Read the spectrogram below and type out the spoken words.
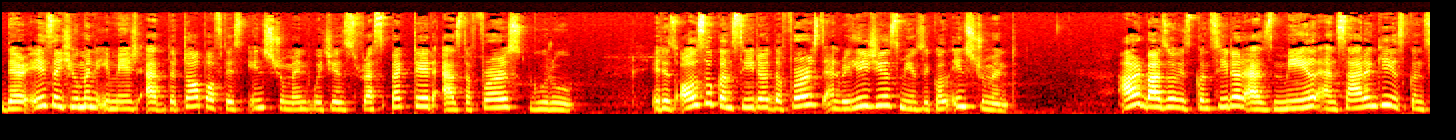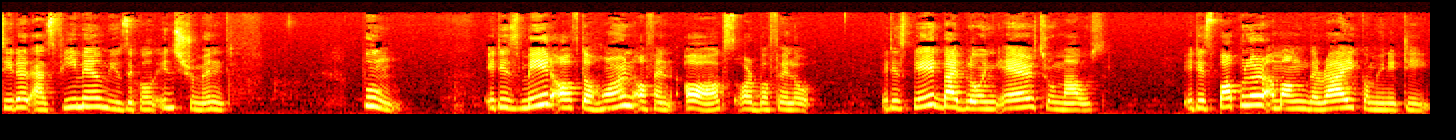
There is a human image at the top of this instrument which is respected as the first guru. It is also considered the first and religious musical instrument. Arbajo is considered as male and sarangi is considered as female musical instrument. Pung. It is made of the horn of an ox or buffalo. It is played by blowing air through mouth. It is popular among the Rai community.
